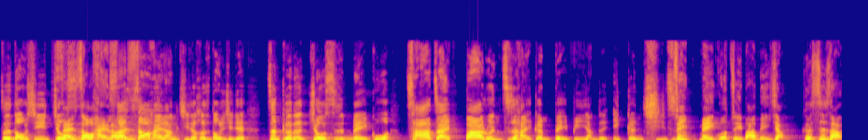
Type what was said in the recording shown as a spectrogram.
这东西就是三艘海狼，三艘海狼级的核子动力潜舰，这个呢就是美国。插在巴伦支海跟北冰洋的一根旗帜，所以美国嘴巴没讲，可是事实上，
